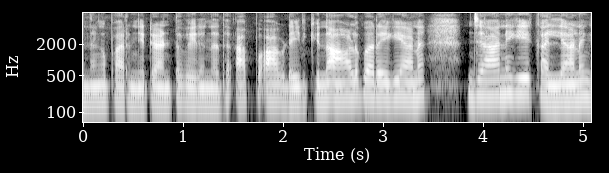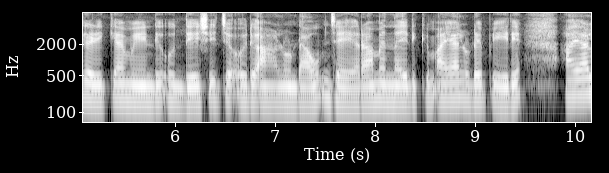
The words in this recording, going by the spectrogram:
എന്നങ്ങ് പറഞ്ഞിട്ടാണ് കേട്ടോ വരുന്നത്. അപ്പോൾ അവിടെ ഇരിക്കുന്ന ആൾ പറയുകയാണ് ജാനകിയെ കല്യാണം കഴിക്കാൻ വേണ്ടി ഉദ്ദേശിച്ച ഒരു ആളുണ്ടാവും. ജയറാം എന്നായിരിക്കും അയാളുടെ പേര്. അയാൾ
